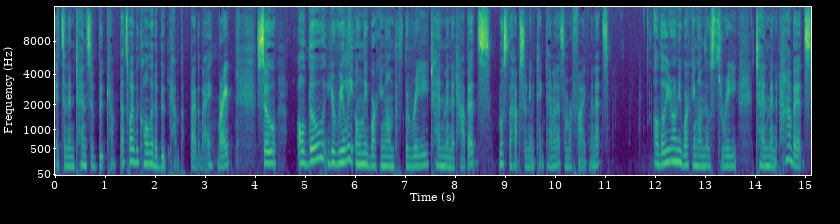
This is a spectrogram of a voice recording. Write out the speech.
it's an intensive boot camp. That's why we call it a boot camp, by the way, right? So Although you're really only working on three 10 minute habits, most of the habits don't even take 10 minutes, some are five minutes. Although you're only working on those three 10 minute habits,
